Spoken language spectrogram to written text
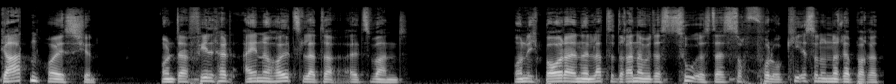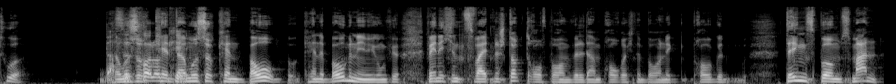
Gartenhäuschen und da fehlt halt eine Holzlatte als Wand. Und ich baue da eine Latte dran, damit das zu ist. Das ist doch voll okay, ist doch nur eine Reparatur. Das Da muss, ist doch voll kein, okay. da muss doch kein Bau, keine Baugenehmigung für. Wenn ich einen zweiten Stock drauf bauen will, dann brauche ich eine Bau, brauche Dingsbums, Mann.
